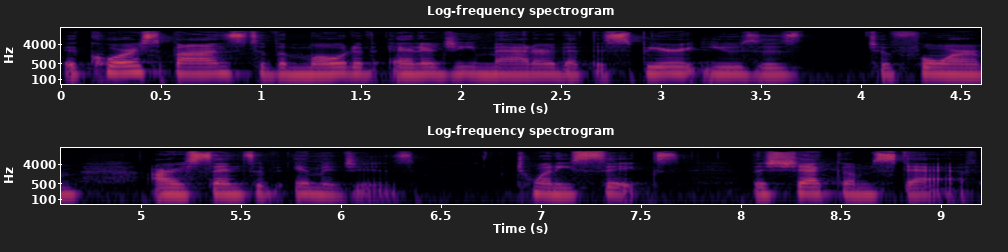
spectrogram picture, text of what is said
It corresponds to the mode of energy matter that the spirit uses to form our sense of images. 26. The Sekhem staff.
